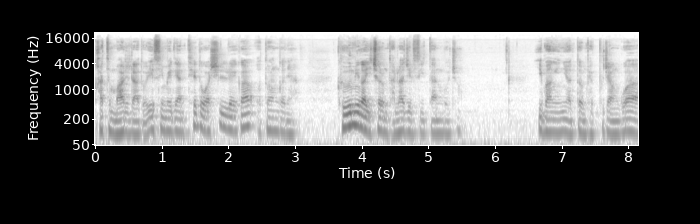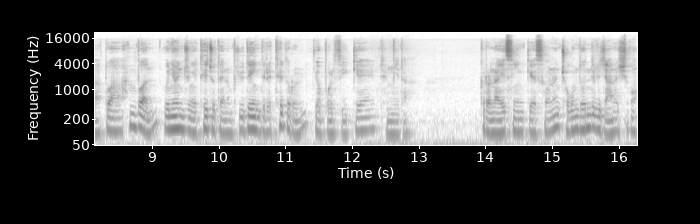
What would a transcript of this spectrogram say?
같은 말이라도 예수님에 대한 태도와 신뢰가 어떠한 거냐. 그 의미가 이처럼 달라질 수 있다는 거죠. 이방인이었던 백부장과 또한 한 번 은연중에 대조되는 유대인들의 태도를 엿볼 수 있게 됩니다. 그러나 예수님께서는 조금도 흔들리지 않으시고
